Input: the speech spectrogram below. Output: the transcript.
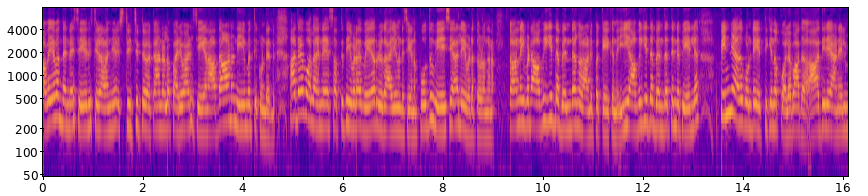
അവയവം തന്നെ ഛേദിച്ച് കളഞ്ഞ് സ്റ്റിച്ചിട്ട് വെക്കാനുള്ള പരിപാടി ചെയ്യണം. അതാണ് നിയമത്തിൽ കൊണ്ടുവരുന്നത്. അതേപോലെ തന്നെ സത്യത്തിൽ ഇവിടെ വേറൊരു കാര്യം കൊണ്ട് ചെയ്യണം. പൊതുവേശ്യാലയം ഇവിടെ തുടങ്ങണം. കാരണം ഇവിടെ അവിഹിത ബന്ധങ്ങളാണ് ഇപ്പോൾ കേൾക്കുന്നത്. ഈ അവിഹിത ബന്ധത്തിന്റെ പേരിൽ പിന്നെ അത് കൊണ്ട് എത്തിക്കുന്ന കൊലപാതകം. ആതിരയാണേലും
